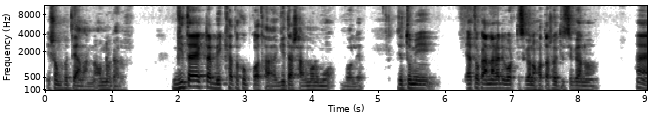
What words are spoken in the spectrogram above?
এ সম্পত্তি আমার না, অন্য কারোর। গীতায় একটা বিখ্যাত খুব কথা, গীতা সারমর্ম বলে, যে তুমি এত কান্নাকাটি করতেছো কেন, হতাশ হইতেছে কেন? হ্যাঁ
